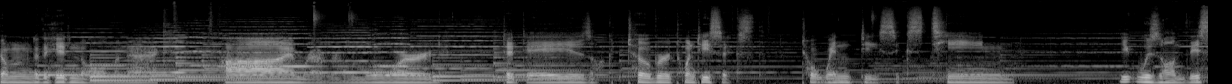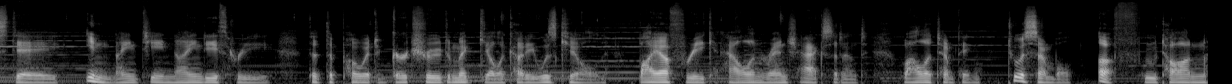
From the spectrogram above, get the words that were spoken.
Welcome to the Hidden Almanac. I'm Reverend Mord. Today is October 26th, 2016. It was on this day in 1993 that the poet Gertrude McGillicuddy was killed by a freak Allen wrench accident while attempting to assemble a futon.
